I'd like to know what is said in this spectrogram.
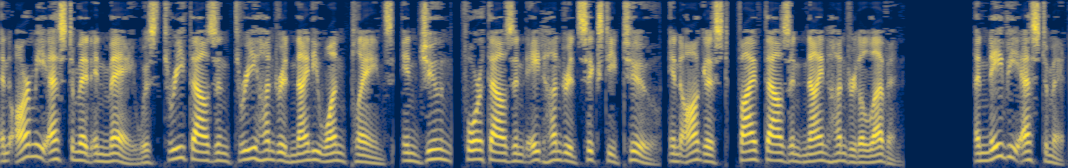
An Army estimate in May was 3,391 planes, in June, 4,862, in August, 5,911. A Navy estimate,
